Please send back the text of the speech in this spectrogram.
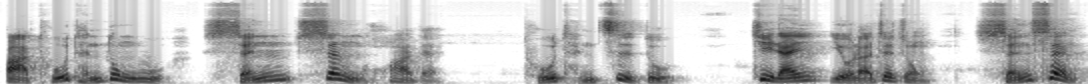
把图腾动物神圣化的图腾制度，既然有了这种神圣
